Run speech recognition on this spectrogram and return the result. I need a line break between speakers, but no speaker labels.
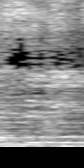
listening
